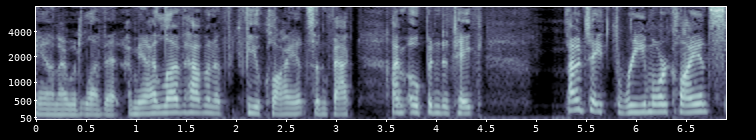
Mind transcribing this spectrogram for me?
man, I would love it. I mean, I love having a few clients. In fact, I'm open to take I would say three more clients,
